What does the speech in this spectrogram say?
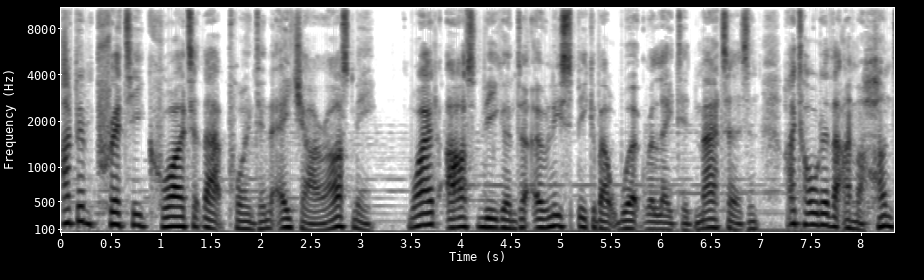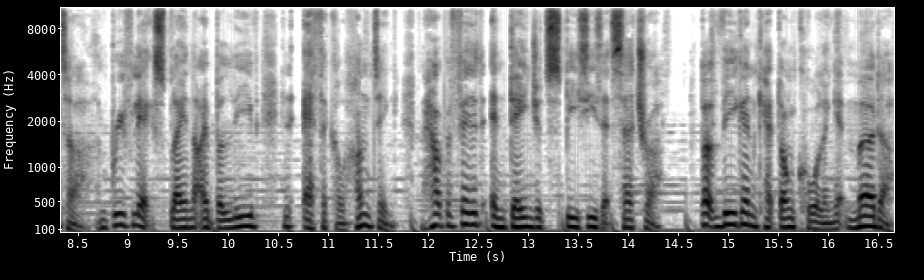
I'd been pretty quiet at that point, and HR asked me why I'd asked Vegan to only speak about work related matters, and I told her that I'm a hunter and briefly explained that I believe in ethical hunting and how it befitted endangered species, etc. But Vegan kept on calling it murder,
